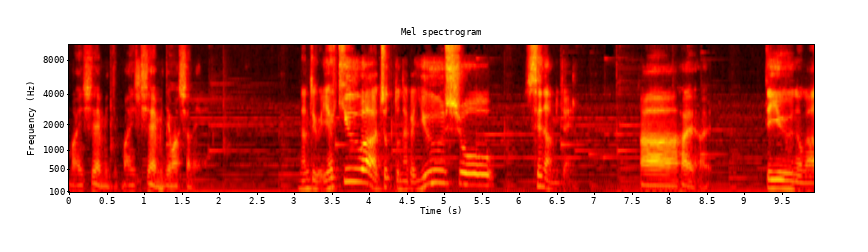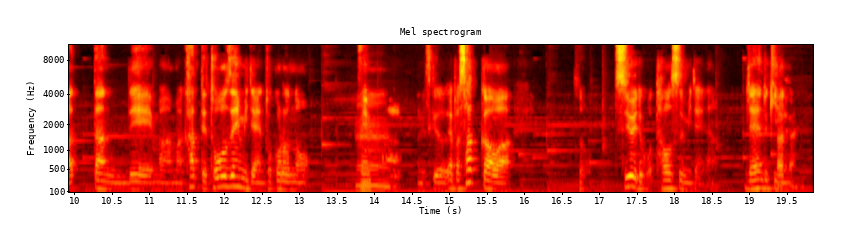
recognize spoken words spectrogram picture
毎試合見て、毎試合見てましたね。なんていうか、野球はちょっとなんか優勝せなみたいな。ああ、はいはい。っていうのがあったんで、まあまあ、勝って当然みたいなところのメンバーなんですけど、やっぱサッカーはその強いとこを倒すみたいな、ジャイアントキリング確かに。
